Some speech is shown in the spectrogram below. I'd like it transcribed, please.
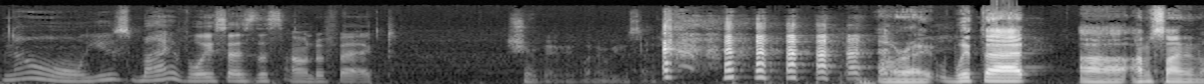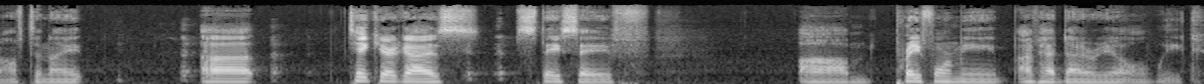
no use my voice as the sound effect Sure, baby, whatever you say. All right. With that, uh, I'm signing off tonight. Uh, take care, guys. Stay safe. Um, pray for me. I've had diarrhea all week.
